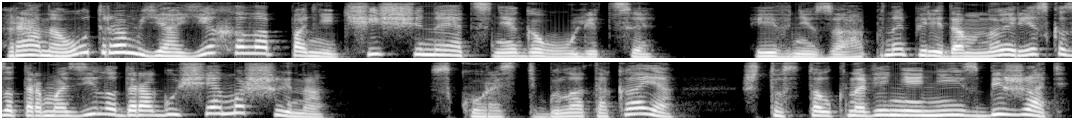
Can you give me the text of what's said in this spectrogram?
Рано утром я ехала по нечищенной от снега улице — и внезапно передо мной резко затормозила дорогущая машина. Скорость была такая, что столкновения не избежать.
